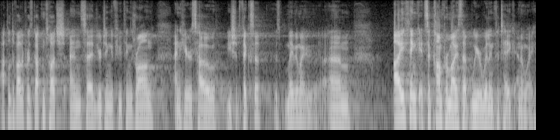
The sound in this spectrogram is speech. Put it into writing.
Apple developers got in touch and said you're doing a few things wrong, and here's how you should fix it. Is maybe my. Um, I think it's a compromise that we're willing to take anyway.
